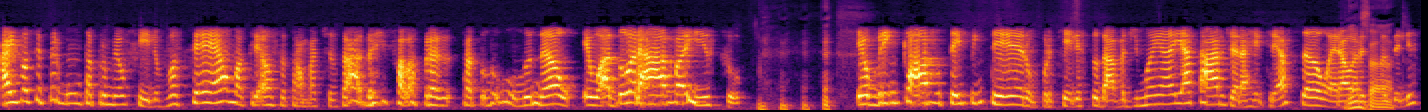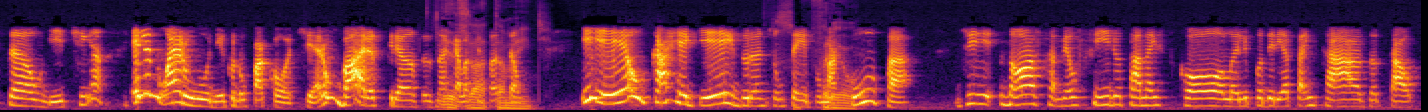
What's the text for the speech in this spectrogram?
Aí você pergunta para o meu filho: Você é uma criança traumatizada? E falar para todo mundo: Não, eu adorava isso. eu brincava o tempo inteiro, porque ele estudava de manhã e à tarde era recreação, era hora Exato. de fazer lição. E tinha. Ele não era o único no pacote, eram várias crianças naquela Exatamente. situação. E eu carreguei durante um tempo uma culpa de, nossa, meu filho está na escola, ele poderia estar tá em casa tal.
